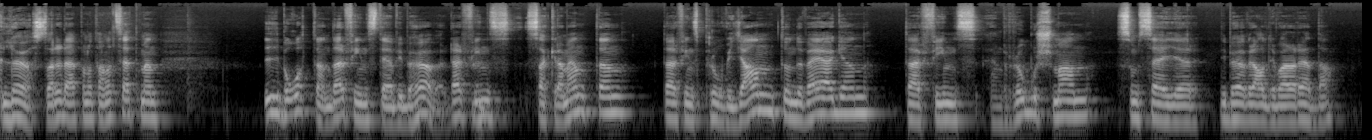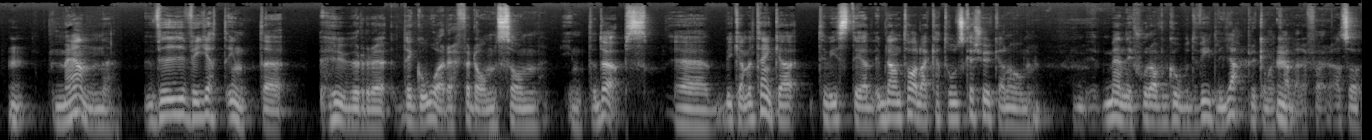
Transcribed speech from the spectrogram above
lösa det där på något annat sätt. Men i båten, där finns det vi behöver. Där finns sakramenten, där finns proviant under vägen, där finns en rorsman som säger ni behöver aldrig vara rädda. Men vi vet inte hur det går för dem som inte döps. Eh, vi kan väl tänka till viss del, ibland talar katolska kyrkan om människor av god vilja, brukar man kalla det för. Alltså,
